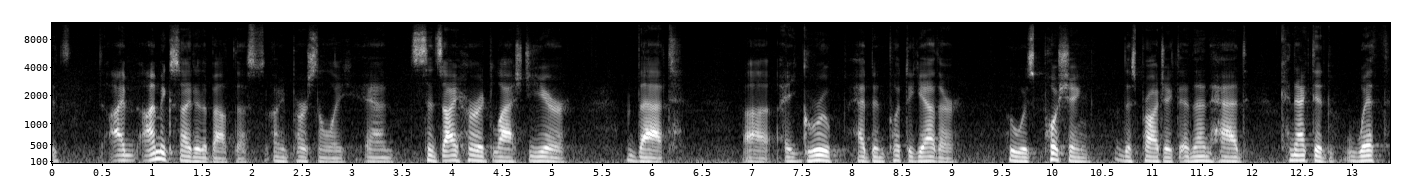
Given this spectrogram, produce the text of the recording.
It's, I'm, I'm excited about this, I mean, personally. And since I heard last year that uh, a group had been put together who was pushing this project and then had connected with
